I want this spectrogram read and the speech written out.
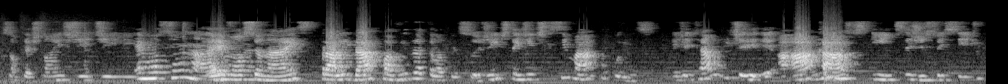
são questões de, de emocionais. é, emocionais para lidar com a vida daquela pessoa. Gente, tem gente que se mata por isso. Tem gente realmente é, há há casos e índices de suicídio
